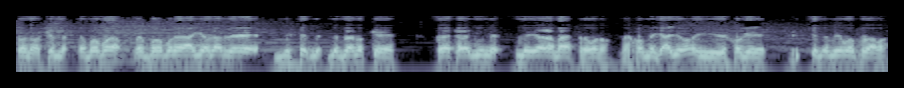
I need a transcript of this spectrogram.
Bueno, es que me, puedo, poner, me puedo poner aquí a hablar de, de, planos que voy a estar aquí media hora más, pero bueno, mejor me callo y dejo que, que terminemos el programa.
